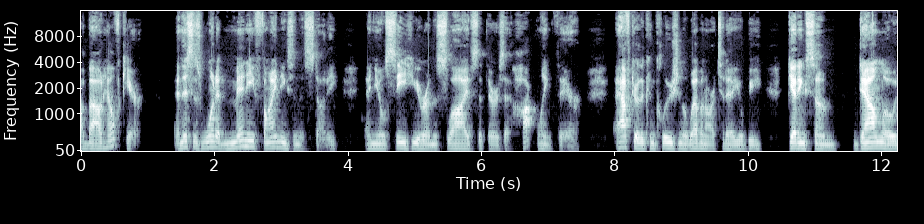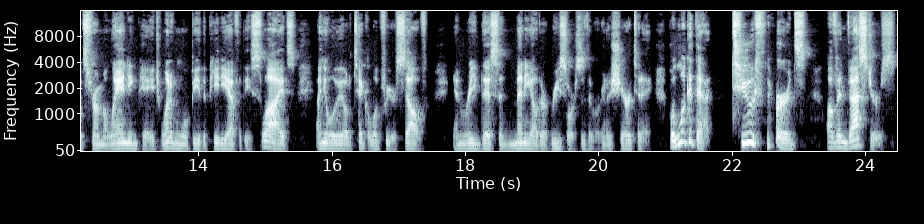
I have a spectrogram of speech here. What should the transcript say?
about healthcare. And this is one of many findings in this study. And you'll see here in the slides that there's a hot link there. After the conclusion of the webinar today, you'll be getting some downloads from a landing page. One of them will be the PDF of these slides, and you'll be able to take a look for yourself and read this and many other resources that we're going to share today. But look at that two thirds of investors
